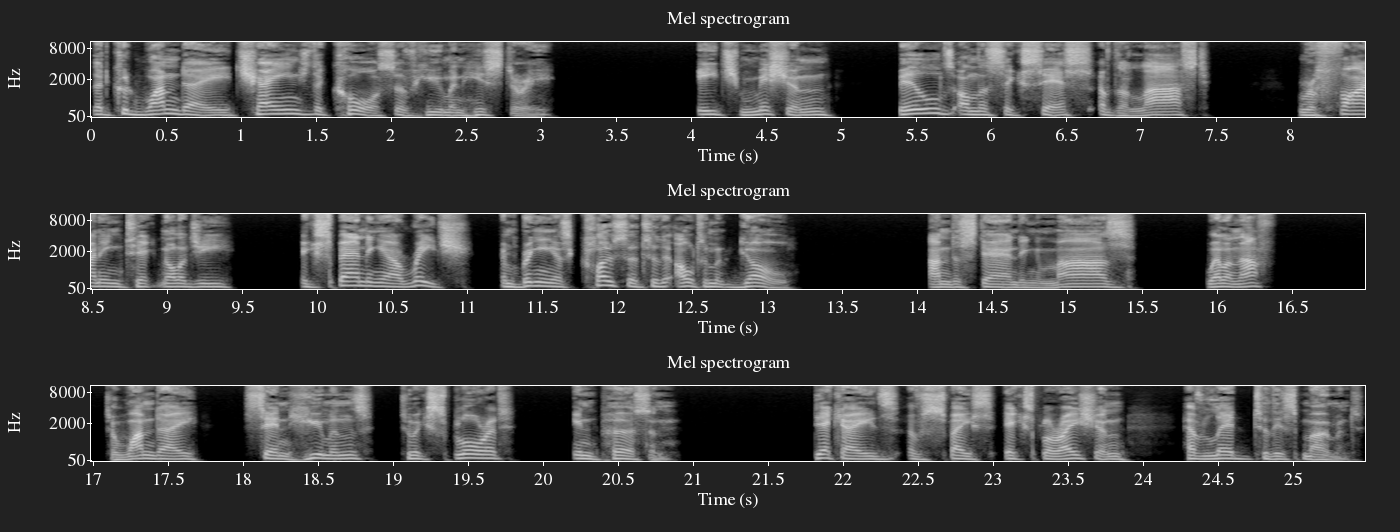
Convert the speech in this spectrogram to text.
that could one day change the course of human history. Each mission builds on the success of the last, refining technology, expanding our reach, and bringing us closer to the ultimate goal understanding Mars well enough to one day send humans to explore it in person. Decades of space exploration have led to this moment.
